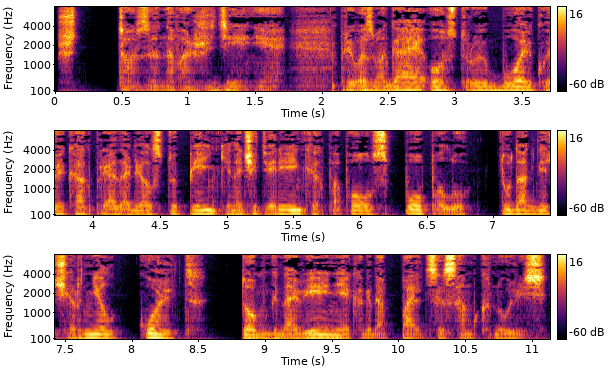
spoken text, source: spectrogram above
Что за наваждение? Превозмогая острую боль, кое-как преодолел ступеньки, на четвереньках пополз по полу, туда, где чернел кольт. То мгновение, когда пальцы сомкнулись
